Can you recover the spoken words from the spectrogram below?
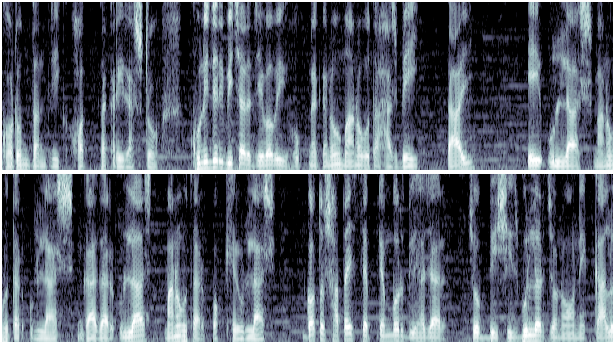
গঠনতান্ত্রিক হত্যাকারী রাষ্ট্র। খুনিদের বিচার যেভাবেই হোক না কেন মানবতা হাসবেই। তাই এই উল্লাস মানবতার উল্লাস, গাজার উল্লাস মানবতার পক্ষের উল্লাস। গত সাতাইশ সেপ্টেম্বর দুই হাজার চব্বিশ হিজবুল্লার জন্য অনেক কালো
